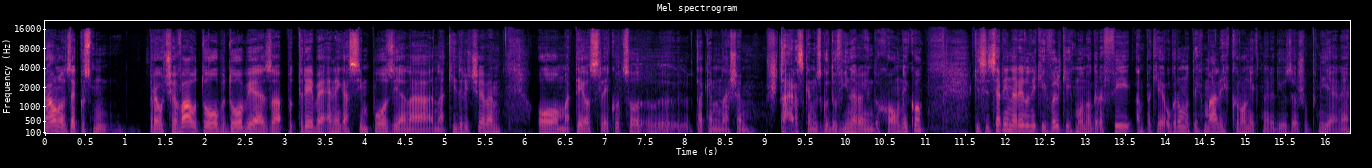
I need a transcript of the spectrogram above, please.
ravno zdaj, ko sem preučeval to obdobje za potrebe enega simpozija na, na Kidričevem o Mateju Slekovcu, eh, takem našem štajerskem zgodovinarju in duhovniku, ki sicer ni naredil nekih velikih monografij, ampak je ogromno teh malih kronik naredil za župnije. Ne.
